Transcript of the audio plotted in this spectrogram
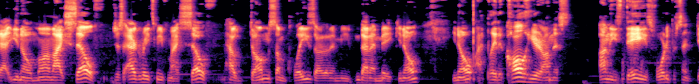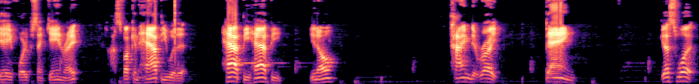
that, you know, myself just aggravates me for myself. How dumb some plays are that I mean that I make, you know? You know, I played a call here on this on these days, 40% day, 40% gain, right? I was fucking happy with it. Happy, happy, you know? Timed it right. Bang. Guess what?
